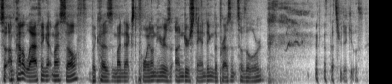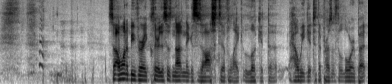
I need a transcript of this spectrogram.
So, I'm kind of laughing at myself because my next point on here is understanding the presence of the Lord. That's ridiculous. So I want to be very clear. This is not an exhaustive like look at the how we get to the presence of the Lord, but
